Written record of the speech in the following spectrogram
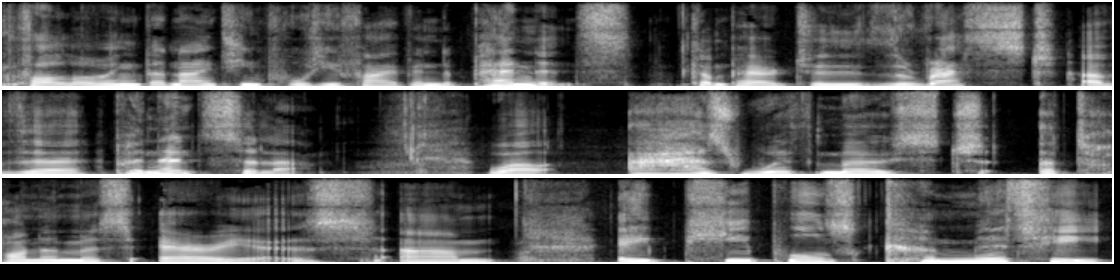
following the 1945 independence compared to the rest of the peninsula. Well, as with most autonomous areas, um, a people's committee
